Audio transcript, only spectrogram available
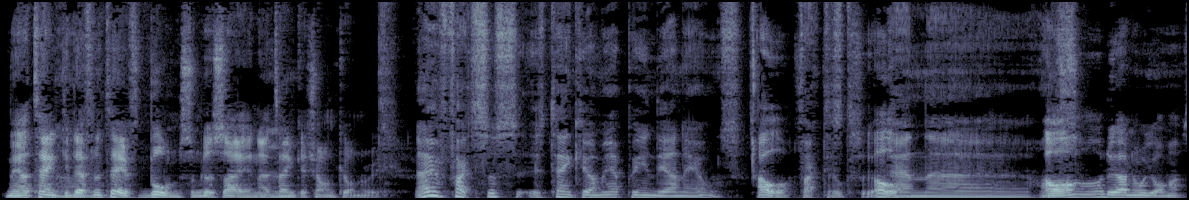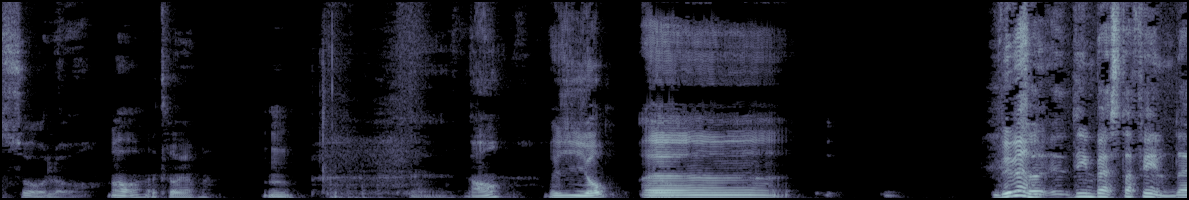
Men jag tänker definitivt Bond, som du säger, Mm. när jag tänker Sean Connery. Nej, faktiskt så tänker jag mer på Indiana Jones. Ja, Faktiskt. Också. Ja. Än uh, Hans ja, det gör nog jag med. Solo. Ja, det tror jag med. Mm. Ja. Ja. Eh, vi Så väntar. din bästa film, det,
